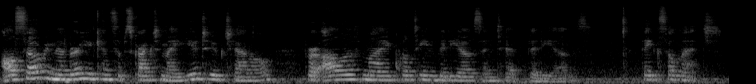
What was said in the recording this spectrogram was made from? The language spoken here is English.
Also, remember you can subscribe to my YouTube channel for all of my quilting videos and tip videos. Thanks so much.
